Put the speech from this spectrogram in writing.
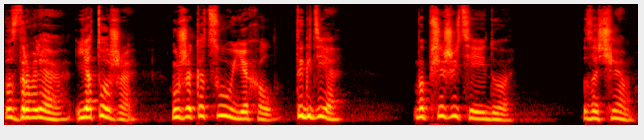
«Поздравляю, я тоже. Уже к отцу уехал. Ты где?» «В общежитие иду». «Зачем?»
